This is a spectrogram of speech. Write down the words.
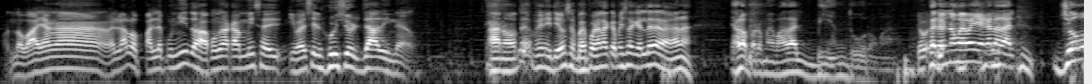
Cuando vayan a, ¿verdad? Los par de puñitos, a poner una camisa y, y va a decir, Who's your daddy now? Ah, no, definitivo. Se puede poner la camisa que él le dé la gana. Ya lo, pero me va a dar bien duro, mano. Yo- Pero yo- él no me va a llegar a dar. Yo,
